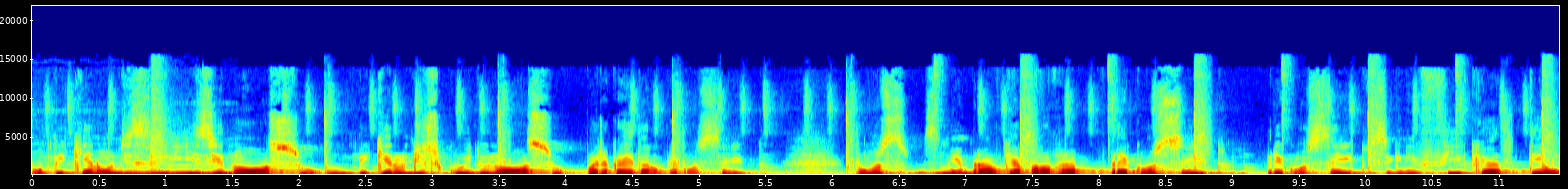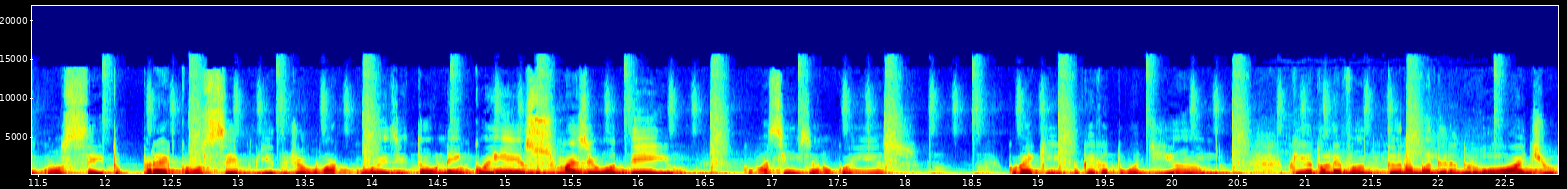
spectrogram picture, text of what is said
Um pequeno deslize nosso, um pequeno descuido nosso pode acarretar um preconceito. Vamos desmembrar o que é a palavra preconceito. Preconceito significa ter um conceito preconcebido de alguma coisa. Então, nem conheço, mas eu odeio. Como assim se eu não conheço? Como é que, por que, que eu estou odiando? Por que, que eu estou levantando a bandeira do ódio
